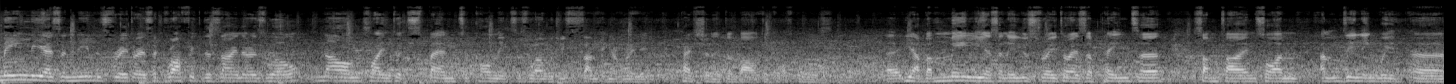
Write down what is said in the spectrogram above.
mainly as an illustrator, as a graphic designer as well. Now I'm trying to expand to comics as well, which is something I'm really passionate about, of course. Uh, yeah, but mainly as an illustrator, as a painter sometimes. So I'm I'm dealing with uh,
